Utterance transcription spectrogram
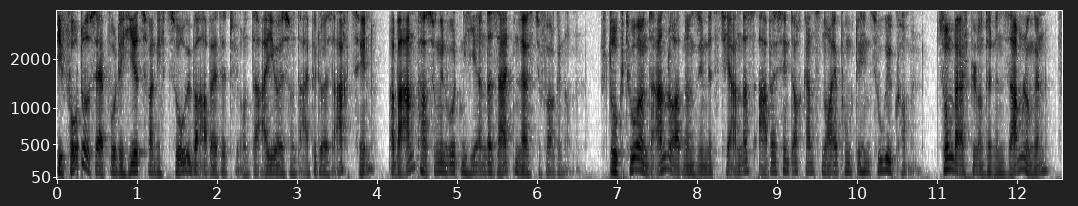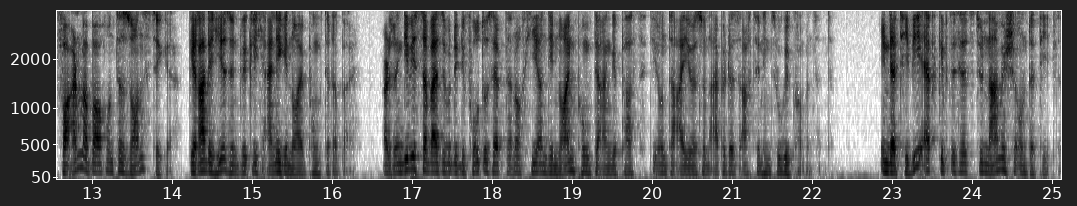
Die Fotos-App wurde hier zwar nicht so überarbeitet wie unter iOS und iPadOS 18, aber Anpassungen wurden hier an der Seitenleiste vorgenommen. Struktur und Anordnung sind jetzt hier anders, aber es sind auch ganz neue Punkte hinzugekommen. Zum Beispiel unter den Sammlungen, vor allem aber auch unter Sonstige. Gerade hier sind wirklich einige neue Punkte dabei. Also in gewisser Weise wurde die Fotos-App dann auch hier an die neuen Punkte angepasst, die unter iOS und iPadOS 18 hinzugekommen sind. In der TV-App gibt es jetzt dynamische Untertitel.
